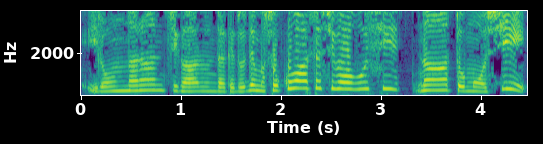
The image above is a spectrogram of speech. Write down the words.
いろんなランチがあるんだけど、でもそこは私は美味しいなぁと思うし、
